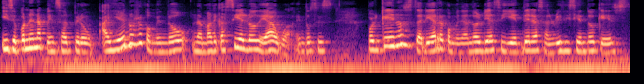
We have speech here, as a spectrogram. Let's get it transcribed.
y se ponen a pensar, pero ayer nos recomendó la marca Cielo de agua, entonces, ¿por qué nos estaría recomendando al día siguiente la San Luis diciendo que es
